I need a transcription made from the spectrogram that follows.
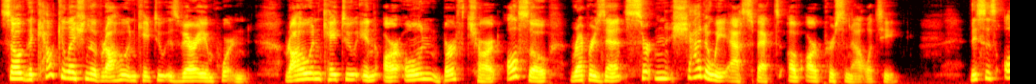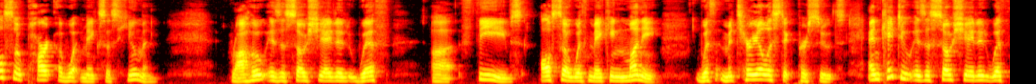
So, the calculation of Rahu and Ketu is very important. Rahu and Ketu in our own birth chart also represent certain shadowy aspects of our personality. This is also part of what makes us human. Rahu is associated with uh, thieves, also with making money, with materialistic pursuits. And Ketu is associated with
